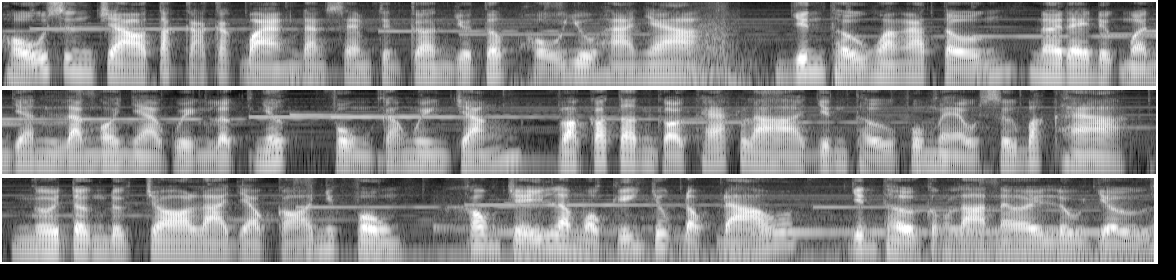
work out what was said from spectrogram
Hữu xin chào tất cả các bạn đang xem trên kênh youtube Hữu Du Hà nha Dinh thự Hoàng A Tưởng, nơi đây được mệnh danh là ngôi nhà quyền lực nhất vùng cao nguyên trắng và có tên gọi khác là dinh thự vua mèo xứ Bắc Hà, người từng được cho là giàu có nhất vùng. Không chỉ là một kiến trúc độc đáo, dinh thự còn là nơi lưu giữ,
